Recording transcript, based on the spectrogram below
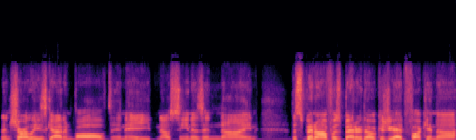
Then Charlize got involved in eight. Now Cena's in nine. The spinoff was better though, because you had fucking uh,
